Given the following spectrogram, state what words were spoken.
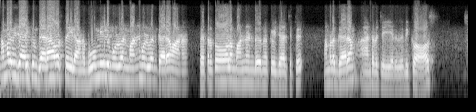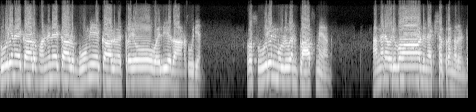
നമ്മൾ വിചാരിക്കും ഖരാവസ്ഥയിലാണ് ഭൂമിയിൽ മുഴുവൻ മണ്ണ് മുഴുവൻ ഖരമാണ് ഇപ്പൊ എത്രത്തോളം മണ്ണുണ്ട് എന്നൊക്കെ വിചാരിച്ചിട്ട് നമ്മൾ ഖരം ആൻസർ ചെയ്യരുത്. ബിക്കോസ് സൂര്യനേക്കാളും മണ്ണിനേക്കാളും ഭൂമിയേക്കാളും എത്രയോ വലിയതാണ് സൂര്യൻ. അപ്പൊ സൂര്യൻ മുഴുവൻ പ്ലാസ്മയാണ്. അങ്ങനെ ഒരുപാട് നക്ഷത്രങ്ങളുണ്ട്.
